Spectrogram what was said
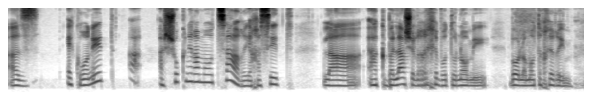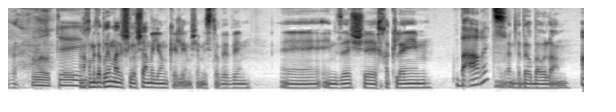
אז עקרונית, השוק נראה מאוד צר יחסית להקבלה של רכב אוטונומי בעולמות אחרים. זאת אומרת... אה, אנחנו מדברים על שלושה מיליון כלים שמסתובבים, אה, עם זה שחקלאים... בארץ? אני מדבר בעולם. 아.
